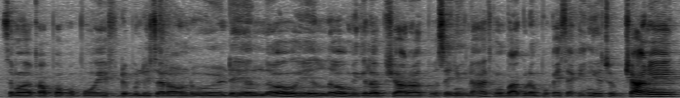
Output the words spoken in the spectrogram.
sa mga kapwa ko po FWs around the world. Hello, hello. Mega love shoutout po sa inyong lahat. Kung bago lang po kayo sa aking YouTube channel,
